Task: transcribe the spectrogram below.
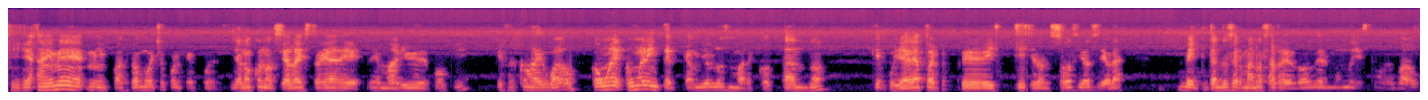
Sí, a mí me, me impactó mucho porque pues yo no conocía la historia de, de Mario y de Poki y fue como, ay, wow, ¿cómo, cómo el intercambio los marcó tanto que pues ya de aparte se hicieron socios y ahora tantos hermanos alrededor del mundo y es como, wow,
